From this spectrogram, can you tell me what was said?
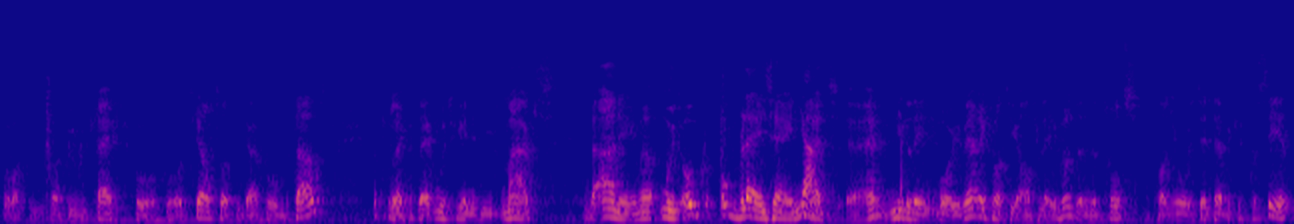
Voor wat hij, wat hij krijgt voor, voor het geld wat hij daarvoor betaalt. Maar tegelijkertijd moet degene die het maakt, de aannemer, moet ook, ook blij zijn ja. met niet alleen het mooie werk wat hij aflevert en de trots van jongens, dit heb ik gepresteerd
